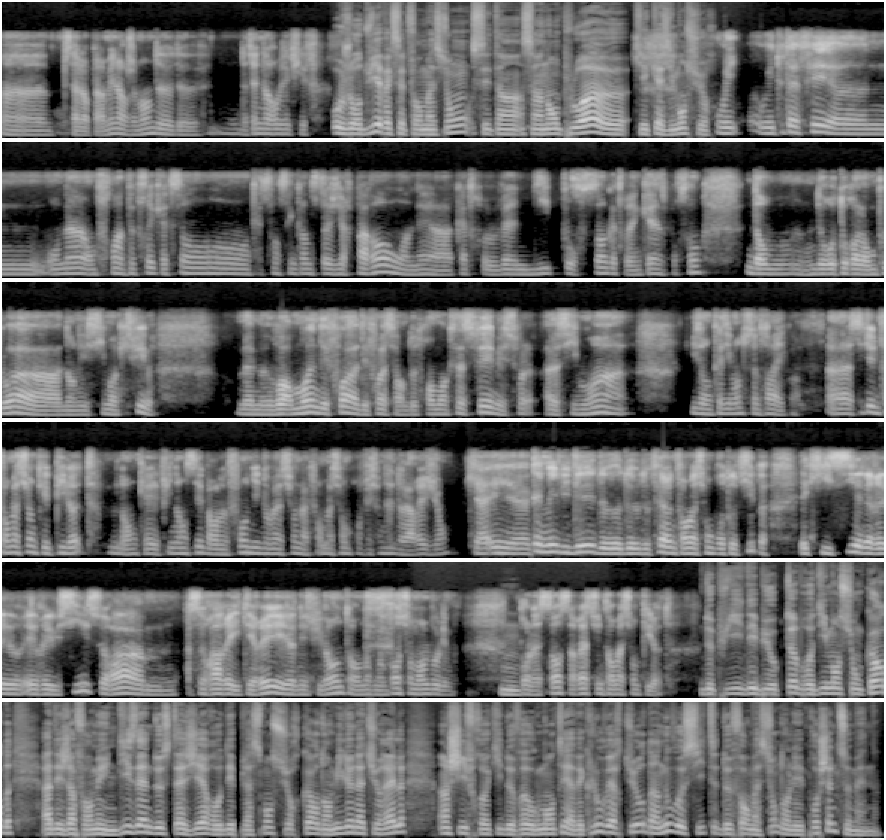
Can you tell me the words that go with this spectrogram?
euh, ça leur permet largement d'atteindre leur objectif. Aujourd'hui, avec cette formation, c'est un, un emploi euh, qui est quasiment sûr. Oui, oui, tout à fait. Euh, on a, on fera à peu près 400, 450 stagiaires par an. On est à 90%, 95% dans, de retour à l'emploi dans les six mois qui suivent. Même voire moins des fois. Des fois, c'est en deux trois mois que ça se fait, mais à six mois ils ont quasiment tout un travail. Quoi. Euh, c'est une formation qui est pilote, donc elle est financée par le Fonds d'innovation de la formation professionnelle de la région, qui a euh, aimé l'idée de, de, de, faire une formation prototype et qui, si elle est, réussie, sera, euh, sera réitérée l'année suivante en augmentant sûrement le volume. Hmm. Pour l'instant, ça reste une formation pilote. Depuis début octobre, Dimension Corde a déjà formé une dizaine de stagiaires au déplacement sur corde en milieu naturel, un chiffre qui devrait augmenter avec l'ouverture d'un nouveau site de formation dans les prochaines semaines.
